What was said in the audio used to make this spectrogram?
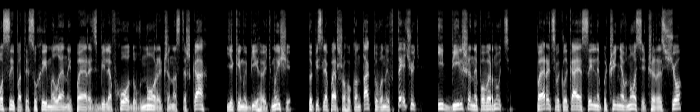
посипати сухий мелений перець біля входу в нори чи на стежках, якими бігають миші, то після першого контакту вони втечуть і більше не повернуться. Перець викликає сильне печіння в носі, через що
